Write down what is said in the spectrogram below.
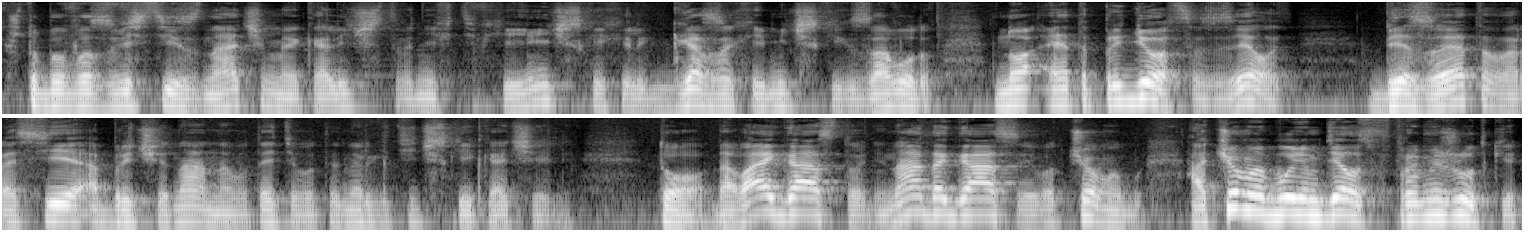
чтобы возвести значимое количество нефтехимических или газохимических заводов. Но это придется сделать. Без этого Россия обречена на вот эти вот энергетические качели. То давай газ, то не надо газ, и вот что мы, а что мы будем делать в промежутке?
